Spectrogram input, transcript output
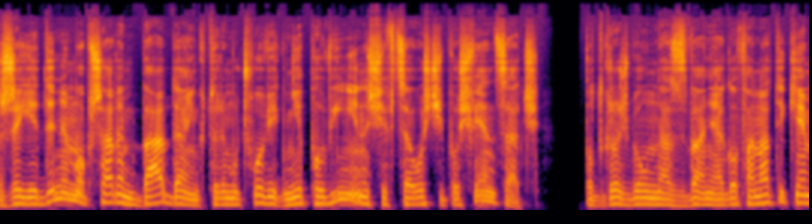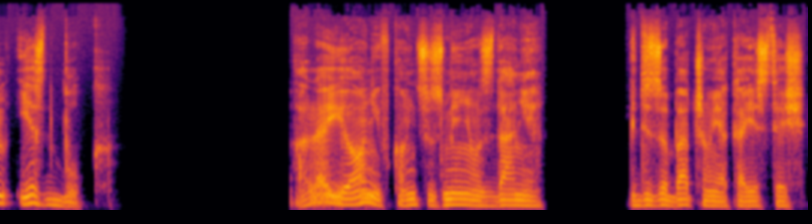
że jedynym obszarem badań, któremu człowiek nie powinien się w całości poświęcać, pod groźbą nazwania go fanatykiem, jest Bóg. Ale i oni w końcu zmienią zdanie, gdy zobaczą, jaka jesteś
